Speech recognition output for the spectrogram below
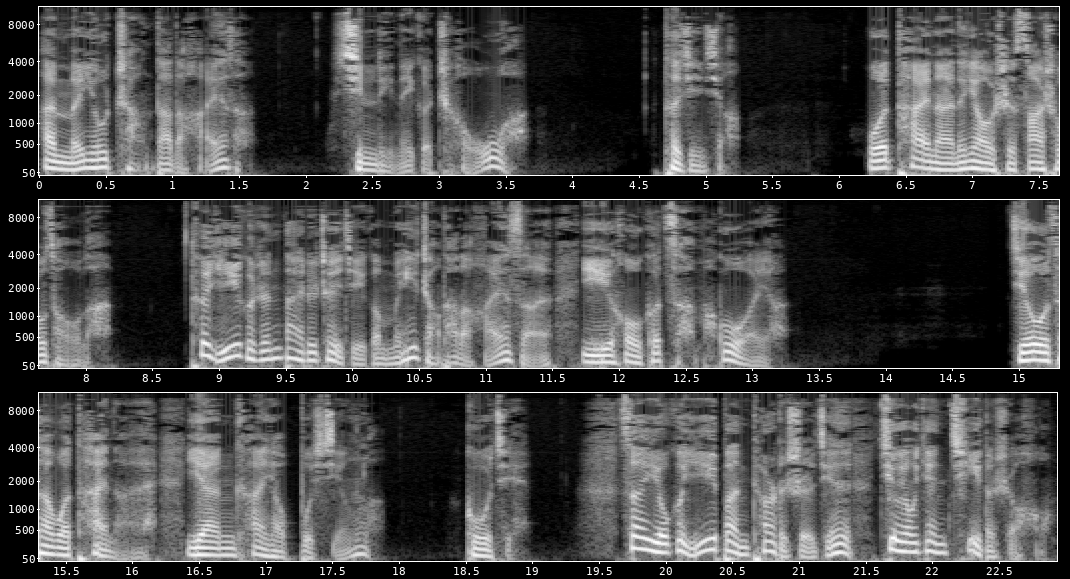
还没有长大的孩子，心里那个愁啊！他心想：我太奶奶要是撒手走了，他一个人带着这几个没长大的孩子，以后可怎么过呀？就在我太奶眼看要不行了。估计，再有个一半天的时间就要咽气的时候，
